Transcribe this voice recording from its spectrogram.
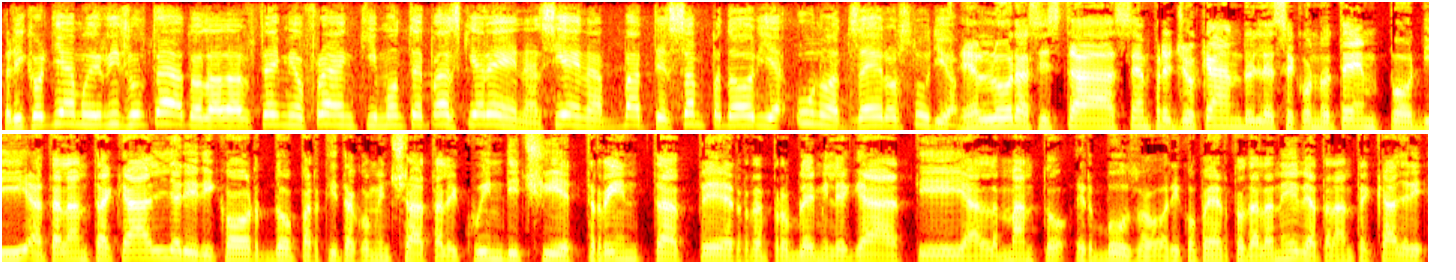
Ricordiamo il risultato dall'Artemio Franchi Montepaschi Arena, Siena batte Sampdoria 1-0 studio. E allora si sta sempre giocando il secondo tempo di Atalanta-Cagliari, ricordo partita cominciata alle 15.30 per problemi legati al manto erboso ricoperto dalla neve, Atalanta e Cagliari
